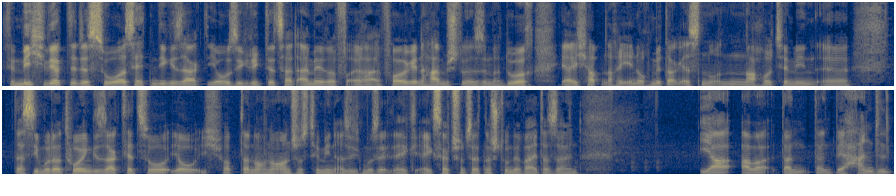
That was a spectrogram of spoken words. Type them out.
für mich wirkte das so, als hätten die gesagt, jo, sie kriegt jetzt halt einmal ihre, ihre Folge, in einer halben Stunde sind wir durch. Ja, ich habe nachher eh noch Mittagessen und einen Nachholtermin, äh, dass die Moderatorin gesagt hätte, so, jo, ich habe da noch einen Anschlusstermin, also ich muss gesagt schon seit einer Stunde weiter sein. Ja, aber dann, dann behandelt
